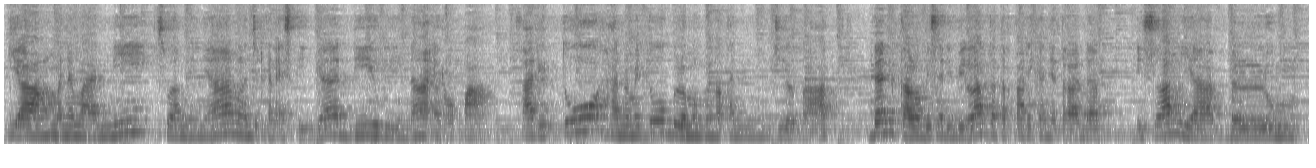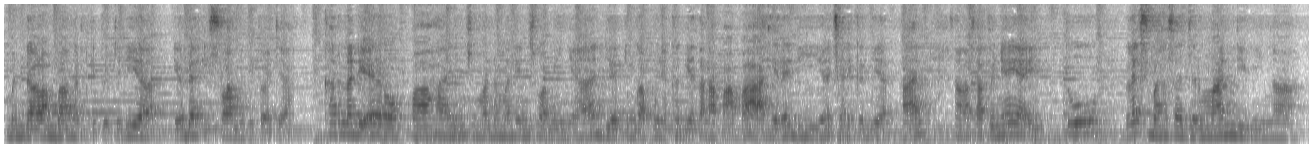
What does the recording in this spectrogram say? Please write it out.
yang menemani suaminya melanjutkan S3 di Wina, Eropa. Saat itu Hanum itu belum menggunakan jilbab dan kalau bisa dibilang ketertarikannya terhadap Islam ya belum mendalam banget gitu. Jadi ya ya udah Islam gitu aja. Karena di Eropa Hanum cuma nemenin suaminya, dia tuh nggak punya kegiatan apa-apa. Akhirnya dia cari kegiatan. Salah satunya yaitu les bahasa Jerman di Wina.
